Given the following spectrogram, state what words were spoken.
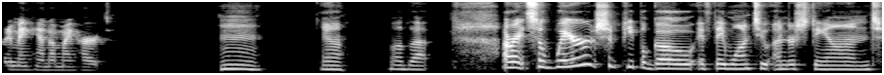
putting my hand on my heart. Mm. Yeah, love that. All right. So, where should people go if they want to understand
